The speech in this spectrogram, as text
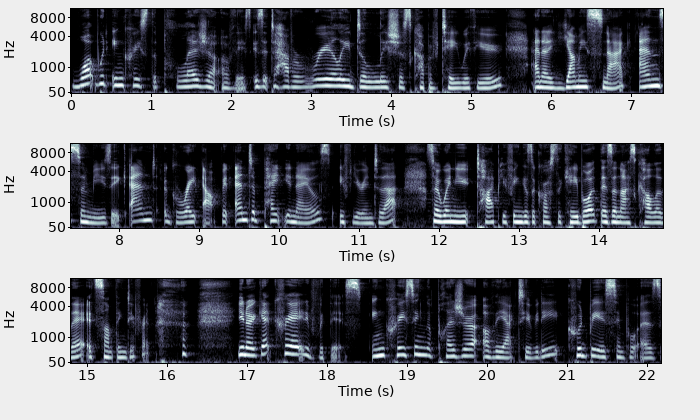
What would increase the pleasure of this? Is it to have a really delicious cup of tea with you and a yummy snack and some music and a great outfit and to paint your nails if you're into that? So when you type your fingers across the keyboard, there's a nice color there. It's something different. you know, get creative with this. Increasing the pleasure of the activity could be as simple as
